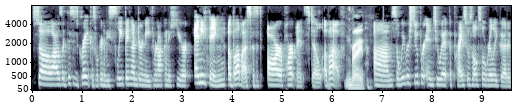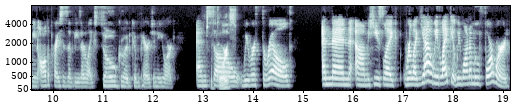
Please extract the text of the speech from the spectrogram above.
So I was like, this is great because we're going to be sleeping underneath. We're not going to hear anything above us because it's our apartment still above. Right. Um, so we were super into it. The price was also really good. I mean, all the prices of these are like so good compared to New York. And so we were thrilled. And then um, he's like, we're like, yeah, we like it. We want to move forward.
